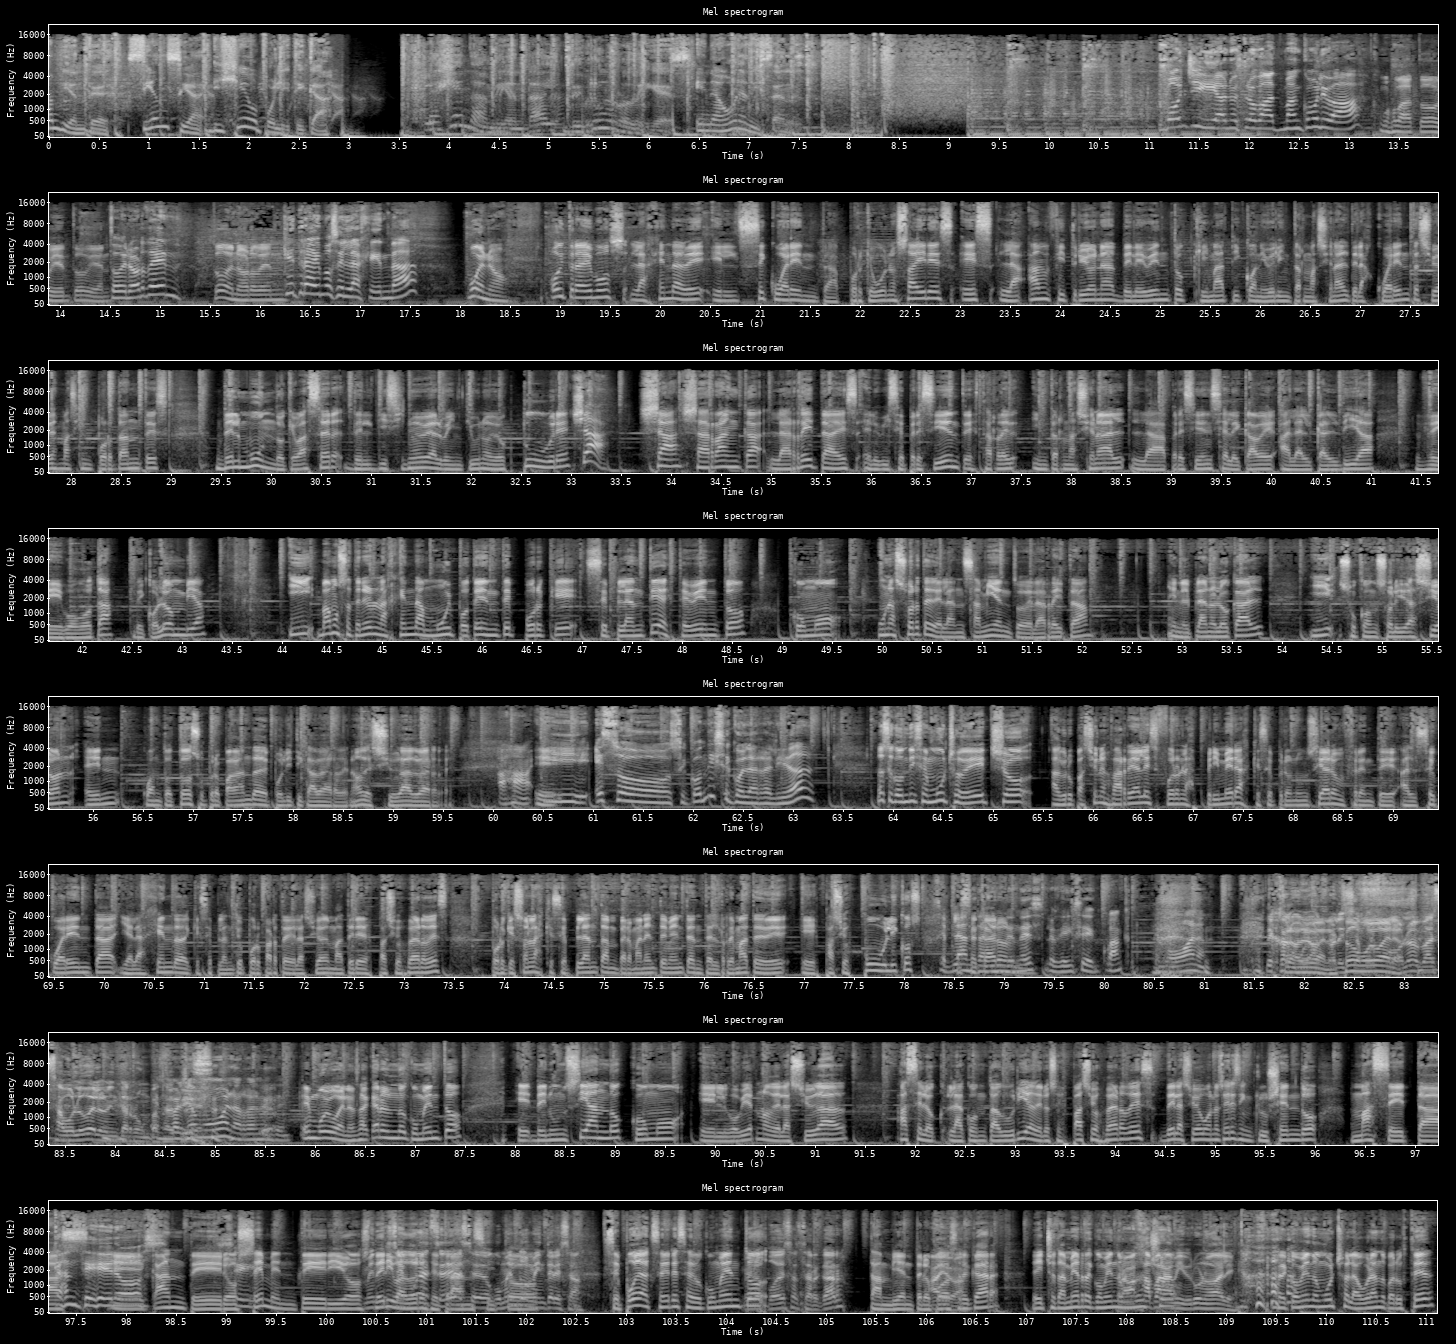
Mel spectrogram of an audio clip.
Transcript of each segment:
Ambiente, ciencia y geopolítica. La agenda ambiental de Bruno Rodríguez. En Ahora Dicen. Buen día, nuestro Batman. ¿Cómo le va? ¿Cómo va? ¿Todo bien? ¿Todo bien? ¿Todo en orden? Todo en orden. ¿Qué traemos en la agenda? Bueno, hoy traemos la agenda del el C40, porque Buenos Aires es la anfitriona del evento climático a nivel internacional de las 40 ciudades más importantes del mundo, que va a ser del 19 al 21 de octubre. Ya. Ya, ya arranca. La reta es el vicepresidente de esta red internacional. La presidencia le cabe a la alcaldía de Bogotá, de Colombia. Y vamos a tener una agenda muy potente porque se plantea este evento como una suerte de lanzamiento de la reta en el plano local y su consolidación en cuanto a toda su propaganda de política verde, ¿no? De ciudad verde. Ajá. Eh, ¿Y eso se condice con la realidad? No se condice mucho, de hecho, agrupaciones barriales fueron las primeras que se pronunciaron frente al C40 y a la agenda que se planteó por parte de la ciudad en materia de espacios verdes, porque son las que se plantan permanentemente ante el remate de eh, espacios públicos. Se plantan, sacaron- ¿entendés? Lo que dice Quack, como Juana. Déjalo muy bueno, Florencia, muy bueno. favor, No, esa boludo lo interrumpas. Me pareció muy bueno realmente. Es muy bueno, sacaron un documento eh, denunciando cómo el gobierno de la ciudad hace lo- la contaduría de los espacios verdes de la ciudad de Buenos Aires, incluyendo macetas, Canteros. eh, canteros, Sí. cementerios, Me- derivadores ¿se de puede acceder a tránsito. Ese documento me interesa. Se puede acceder a ese ¿Me documento, lo podés acercar? también te lo Ahí puedo va. acercar. De hecho, también recomiendo Trabaja mucho, para mí, Bruno, dale. recomiendo mucho, laburando para usted,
